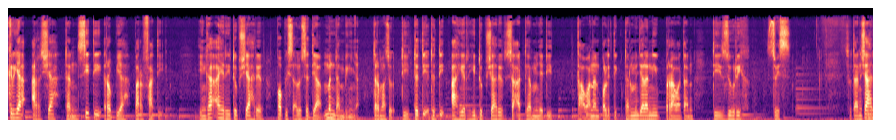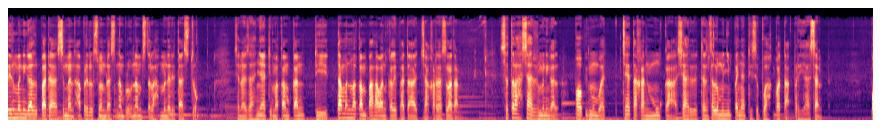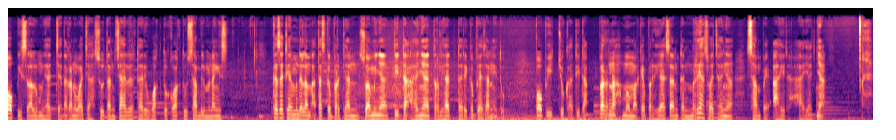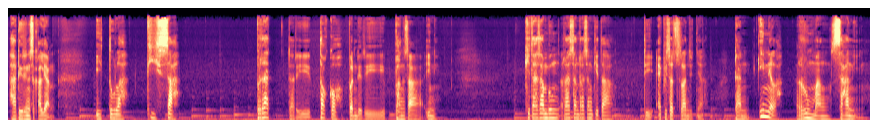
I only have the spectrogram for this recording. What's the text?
Kriya Arsyah dan Siti Robiah Parvati. Hingga akhir hidup Syahrir, Poppy selalu setia mendampinginya, termasuk di detik-detik akhir hidup Syahrir saat dia menjadi tawanan politik dan menjalani perawatan di Zurich, Swiss. Sultan Syahrir meninggal pada 9 April 1966 setelah menderita stroke. Jenazahnya dimakamkan di Taman Makam Pahlawan Kalibata, Jakarta Selatan. Setelah Syahrir meninggal, Poppy membuat cetakan muka Syahrir dan selalu menyimpannya di sebuah kotak perhiasan. Poppy selalu melihat cetakan wajah Sultan Syahrir dari waktu ke waktu sambil menangis. Kesedihan mendalam atas kepergian suaminya tidak hanya terlihat dari kebiasaan itu. Poppy juga tidak pernah memakai perhiasan dan merias wajahnya sampai akhir hayatnya. Hadirin sekalian, itulah kisah berat dari tokoh pendiri bangsa ini. Kita sambung rasan-rasan kita di episode selanjutnya. Dan inilah Rumang Sani.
